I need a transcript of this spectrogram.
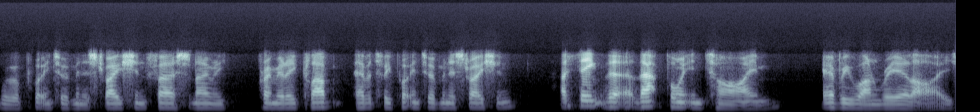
we were put into administration, first and only Premier League club ever to be put into administration. I think that at that point in time, everyone realised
